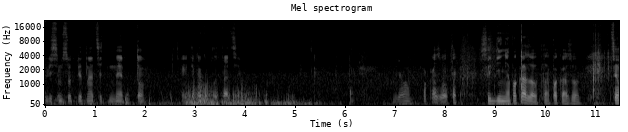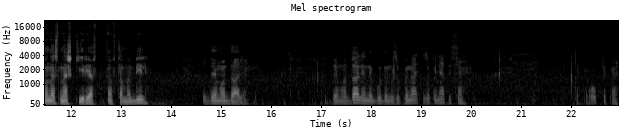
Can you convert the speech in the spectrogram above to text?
815 нетто. Така комплектація. Так, я вам показував, так? Сидіння показував, так, показував. Це у нас на шкірі автомобіль. Йдемо далі. Йдемо далі, не будемо зупиня... зупинятися. Така оптика.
